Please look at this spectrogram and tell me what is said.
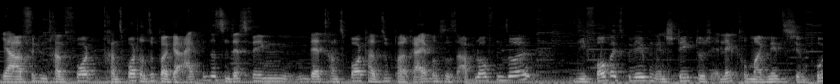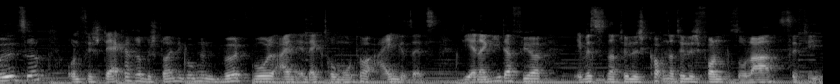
ja für den Transport, Transporter super geeignet ist und deswegen der Transport halt super reibungslos ablaufen soll. Die Vorwärtsbewegung entsteht durch elektromagnetische Impulse und für stärkere Beschleunigungen wird wohl ein Elektromotor eingesetzt. Die Energie dafür, ihr wisst es natürlich, kommt natürlich von Solar City.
